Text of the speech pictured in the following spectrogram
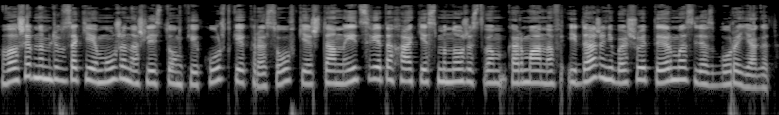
В волшебном рюкзаке мужа нашлись тонкие куртки, кроссовки, штаны цвета хаки с множеством карманов и даже небольшой термос для сбора ягод.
